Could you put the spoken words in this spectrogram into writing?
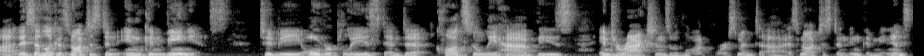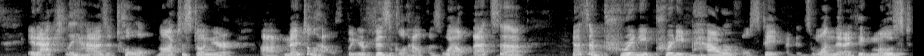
uh, they said, look, it's not just an inconvenience to be over policed and to constantly have these interactions with law enforcement. Uh, it's not just an inconvenience. It actually has a toll, not just on your uh, mental health, but your physical health as well. That's a that's a pretty pretty powerful statement. It's one that I think most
